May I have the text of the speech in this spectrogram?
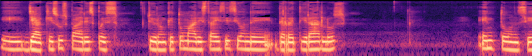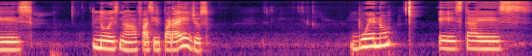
ya que sus padres pues tuvieron que tomar esta decisión de, retirarlos. Entonces, no es nada fácil para ellos. Bueno, esta es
